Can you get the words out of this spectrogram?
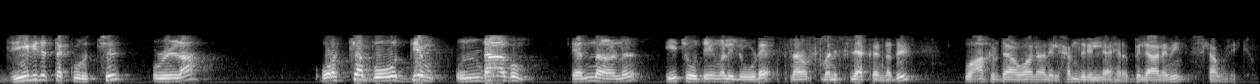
ജീവിതത്തെക്കുറിച്ച് ഉള്ള ഉറച്ച ബോധ്യം ഉണ്ടാകും എന്നാണ് ഈ ചോദ്യങ്ങളിലൂടെ നാം മനസ്സിലാക്കേണ്ടത്. വാഹൃദാവാൻ അലഹമുല്ലാഹി റബിലാലമീൻ അസ്സാം വലൈക്കും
